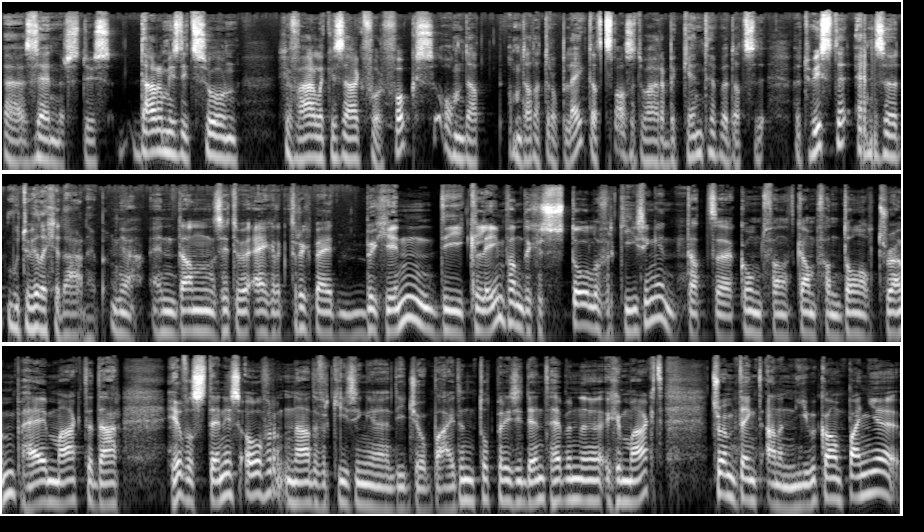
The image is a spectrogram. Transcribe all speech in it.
uh, zenders. Dus daarom is dit zo'n gevaarlijke zaak voor Fox, omdat omdat het erop lijkt dat ze als het ware bekend hebben dat ze het wisten en ze het moedwillig gedaan hebben. Ja, en dan zitten we eigenlijk terug bij het begin. Die claim van de gestolen verkiezingen, dat uh, komt van het kamp van Donald Trump. Hij maakte daar heel veel stennis over na de verkiezingen die Joe Biden tot president hebben uh, gemaakt. Trump denkt aan een nieuwe campagne,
